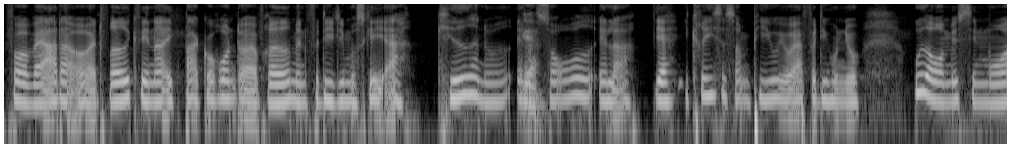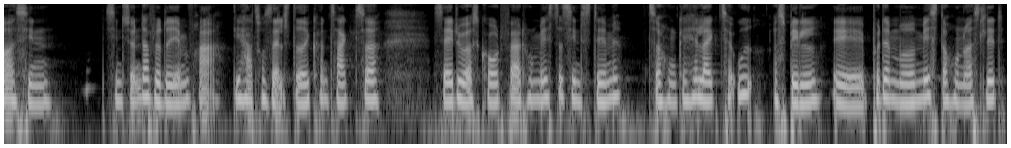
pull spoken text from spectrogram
for at være der, og at vrede kvinder ikke bare går rundt og er vrede, men fordi de måske er kede af noget, eller ja. såret, eller ja, i krise, som Pio jo er, fordi hun jo, udover at miste sin mor og sin, sin søn, der flyttede hjemmefra, de har trods alt stadig kontakt, så sagde du også kort før, at hun mister sin stemme, så hun kan heller ikke tage ud og spille. Øh, på den måde mister hun også lidt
